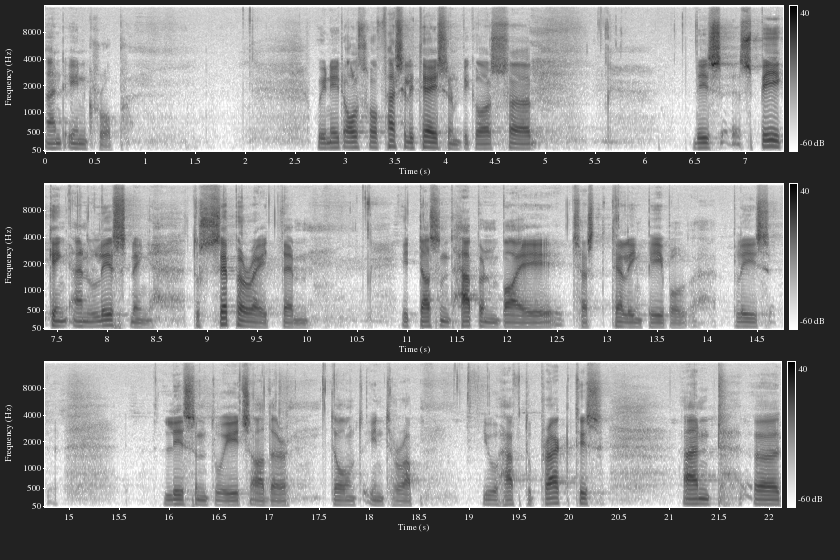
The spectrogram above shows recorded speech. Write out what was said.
and in group. We need also facilitation because uh, this speaking and listening, to separate them, it doesn't happen by just telling people, please listen to each other. don't interrupt. You have to practice, and uh,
